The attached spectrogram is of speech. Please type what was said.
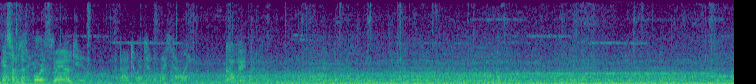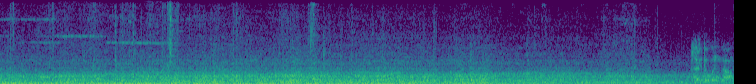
I guess I'm the fourth man. About to enter the west alley. Copy. Take the window.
